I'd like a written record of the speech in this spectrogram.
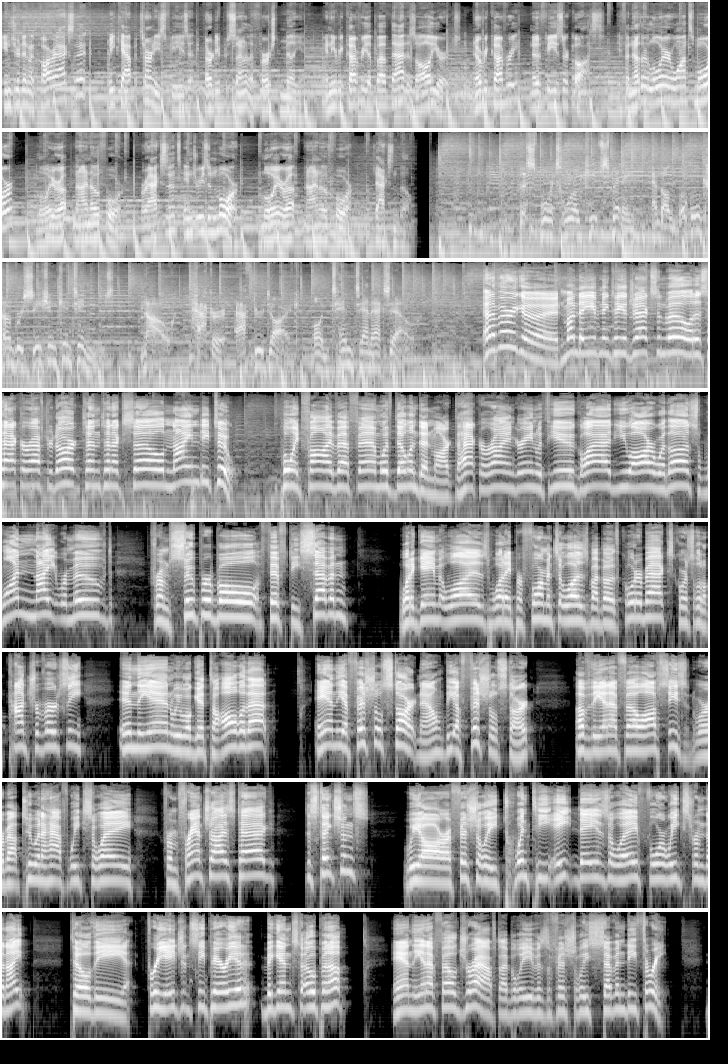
Injured in a car accident? We cap attorney's fees at 30% of the first million. Any recovery above that is all yours. No recovery, no fees or costs. If another lawyer wants more, Lawyer Up 904. For accidents, injuries, and more, Lawyer Up 904. Jacksonville. The sports world keeps spinning and the local conversation continues. Now, Hacker After Dark on 1010XL. And a very good Monday evening to you, Jacksonville. It is Hacker After Dark, 1010XL 92.5 FM with Dylan Denmark. The Hacker Ryan Green with you. Glad you are with us. One night removed from Super Bowl 57. What a game it was. What a performance it was by both quarterbacks. Of course, a little controversy in the end. We will get to all of that. And the official start now, the official start of the NFL offseason. We're about two and a half weeks away from franchise tag distinctions. We are officially 28 days away, four weeks from tonight, till the free agency period begins to open up. And the NFL draft, I believe, is officially 73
